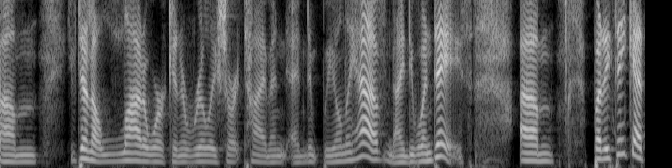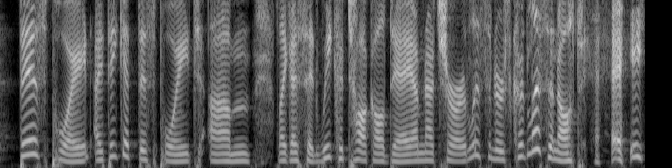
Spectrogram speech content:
Um, you've done a lot of work in a really short time, and, and we only have 91 days. Um, but I think at this point, I think at this point, um, like I said, we could talk all day. I'm not sure our listeners could listen all day,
